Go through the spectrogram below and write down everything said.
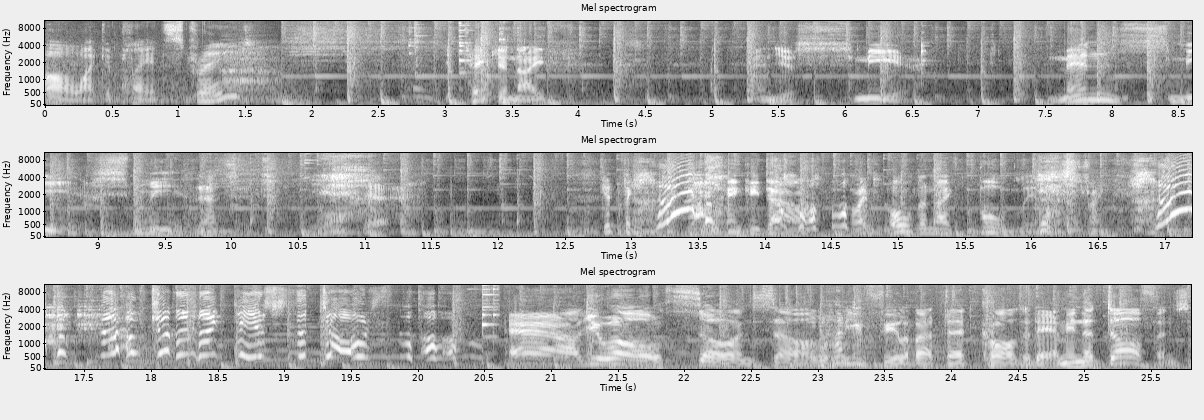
Oh, I could play it straight? You take your knife and you smear. Men smear. Smear, that's it. Yeah. Yeah. Get the pinky down. So I hold the knife boldly and with strength. no, Kevin, I pierced the toast. Al, you old so-and-so. How do you feel about that call today? I mean, the Dolphins,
